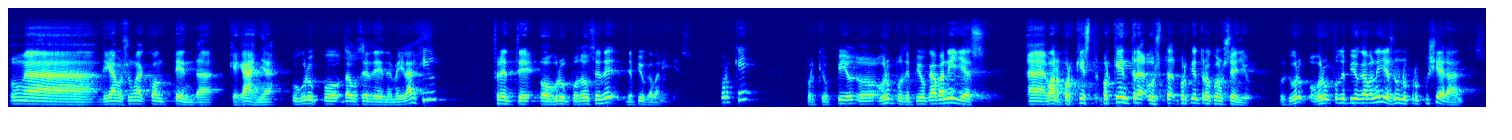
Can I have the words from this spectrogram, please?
unha, digamos, unha contenda que gaña o grupo da UCD de Meilán Gil frente ao grupo da UCD de Pío Cabanillas. Por qué? Porque o, Pío, o grupo de Pío Cabanillas, eh, bueno, por que, por que entra, o, por que entra o Consello? Porque o grupo, o grupo de Pío Cabanillas non o propuxera antes.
